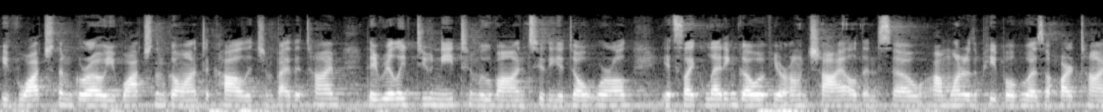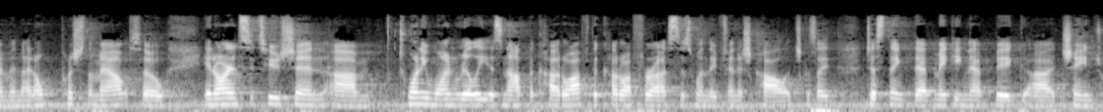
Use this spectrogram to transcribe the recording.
you've watched them grow, you've watched them go on to college, and by the time they really do need to move on to the adult world, it's like letting go of your own child. And so I'm one of the people who has a hard time, and I don't push them out. So in our institution, um, 21 really is not the cutoff. The cutoff for us is when they finish college because I just think that making that big uh, change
